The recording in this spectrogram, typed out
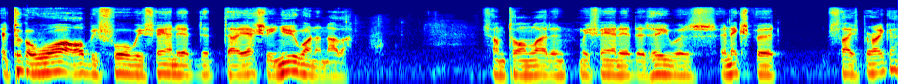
it took a while before we found out that they actually knew one another. Sometime later, we found out that he was an expert safe breaker.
